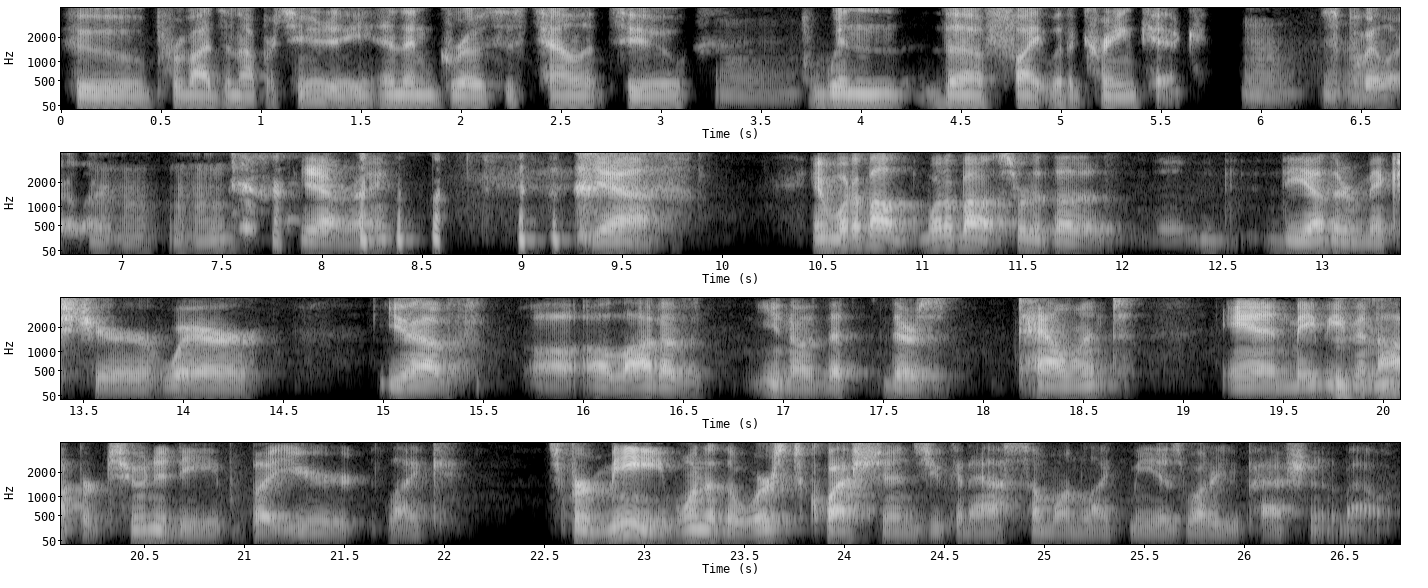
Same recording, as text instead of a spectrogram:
who provides an opportunity and then grows his talent to mm. win the fight with a crane kick. Mm. Spoiler alert. Mm-hmm. Yeah, right. yeah. And what about what about sort of the the other mixture where you have a, a lot of you know that there's talent and maybe even mm-hmm. opportunity, but you're like for me one of the worst questions you can ask someone like me is what are you passionate about?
